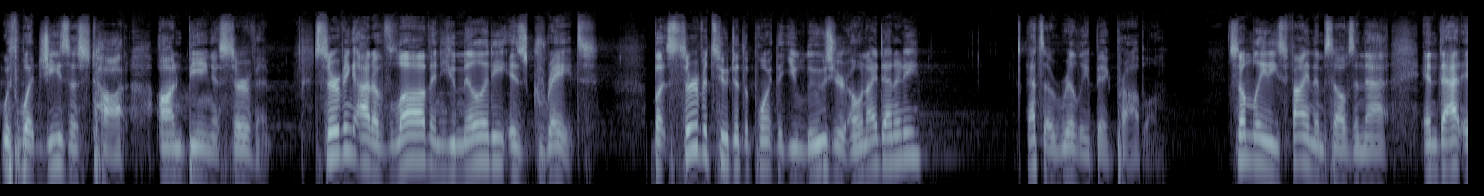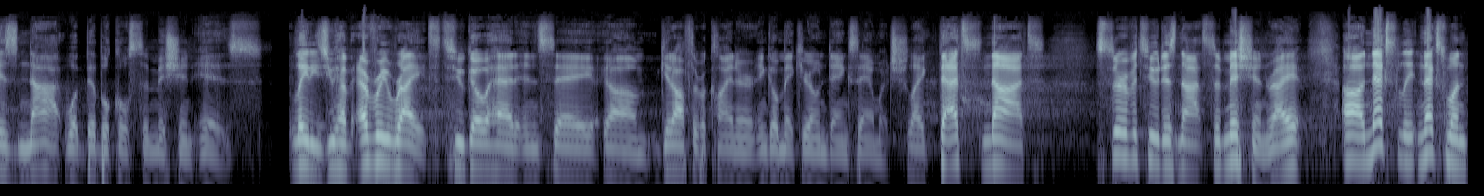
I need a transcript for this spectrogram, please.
with what Jesus taught on being a servant. Serving out of love and humility is great. But servitude to the point that you lose your own identity, that's a really big problem. Some ladies find themselves in that, and that is not what biblical submission is. Ladies, you have every right to go ahead and say, um, get off the recliner and go make your own dang sandwich. Like, that's not, servitude is not submission, right? Uh, next, next one,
